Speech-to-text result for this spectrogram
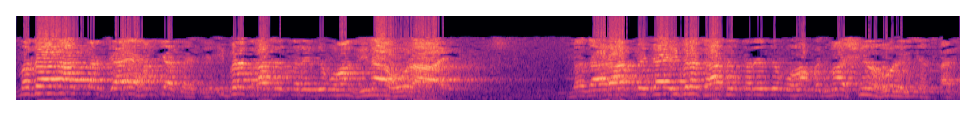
مزارات پر جائے، ہم کیا کہتے ہیں؟ عبرت حاصل کرے جو وہاں گنا ہو رہا ہے۔ مزارات پہ جائے عبرت حاصل کرے تو وہاں بدماشیاں ہو رہی ہیں ساری۔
